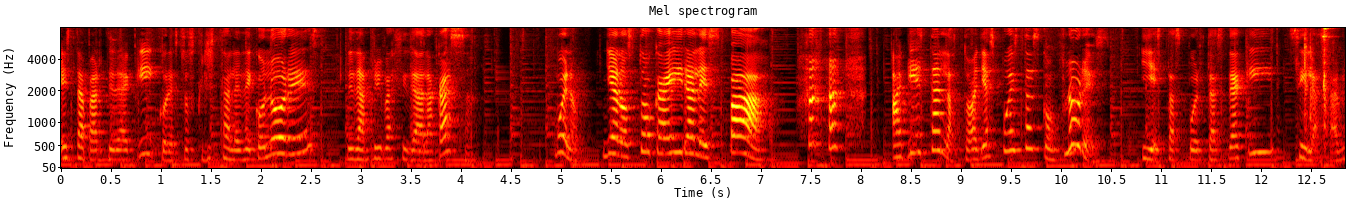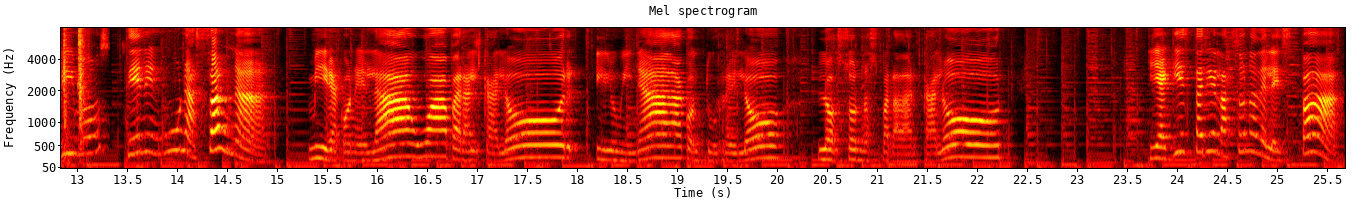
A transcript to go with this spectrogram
Esta parte de aquí con estos cristales de colores le dan privacidad a la casa. Bueno, ya nos toca ir al spa. Aquí están las toallas puestas con flores. Y estas puertas de aquí, si las abrimos, tienen una sauna. Mira, con el agua para el calor, iluminada con tu reloj, los hornos para dar calor. Y aquí estaría la zona del spa,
